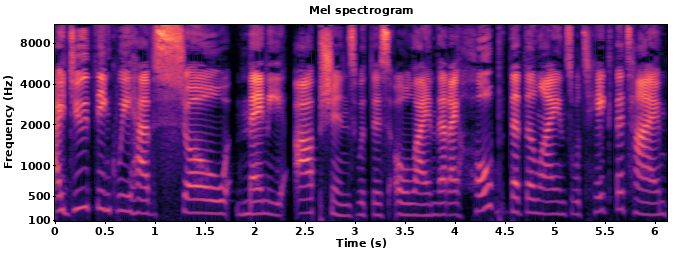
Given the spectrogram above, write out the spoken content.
I do think we have so many options with this O line that I hope that the Lions will take the time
